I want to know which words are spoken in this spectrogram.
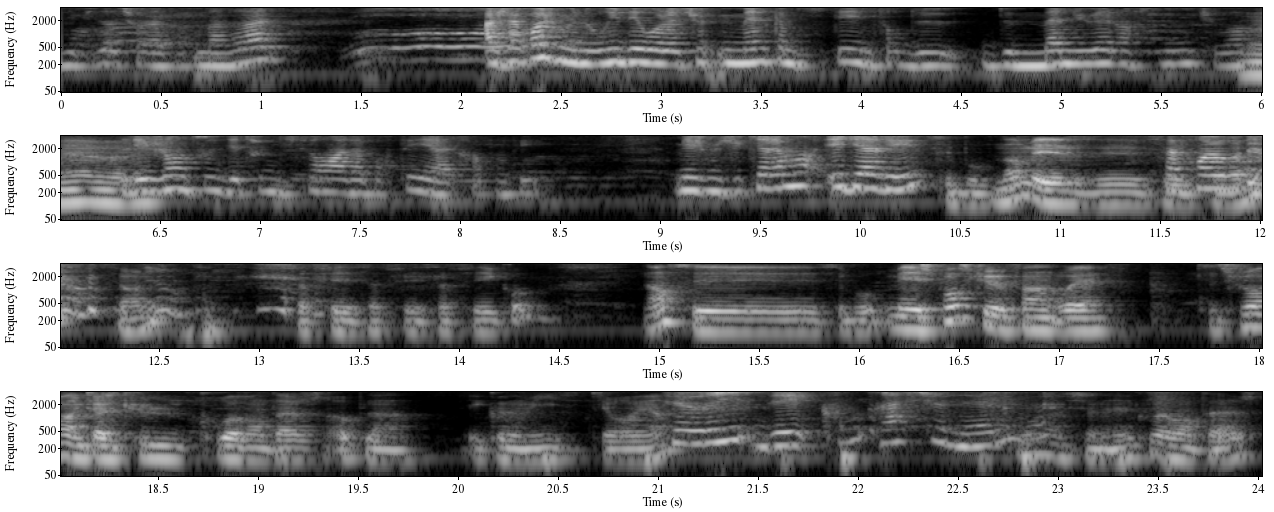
l'épisode sur la santé mentale. À chaque fois, je me nourris des relations humaines comme si c'était une sorte de, de manuel infini, tu vois. Ouais, ouais. Les gens ont tous des trucs différents à t'apporter et à te raconter. Mais je me suis carrément égarée. C'est beau. Non, mais c'est en lien, c'est en lien. Ça fait, ça fait, ça fait écho. Non, c'est beau. Mais je pense que, enfin, ouais, c'est toujours un calcul coût-avantage. Hop là, économie qui revient. Théorie des coûts rationnels. Coût rationnel, coût-avantage.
